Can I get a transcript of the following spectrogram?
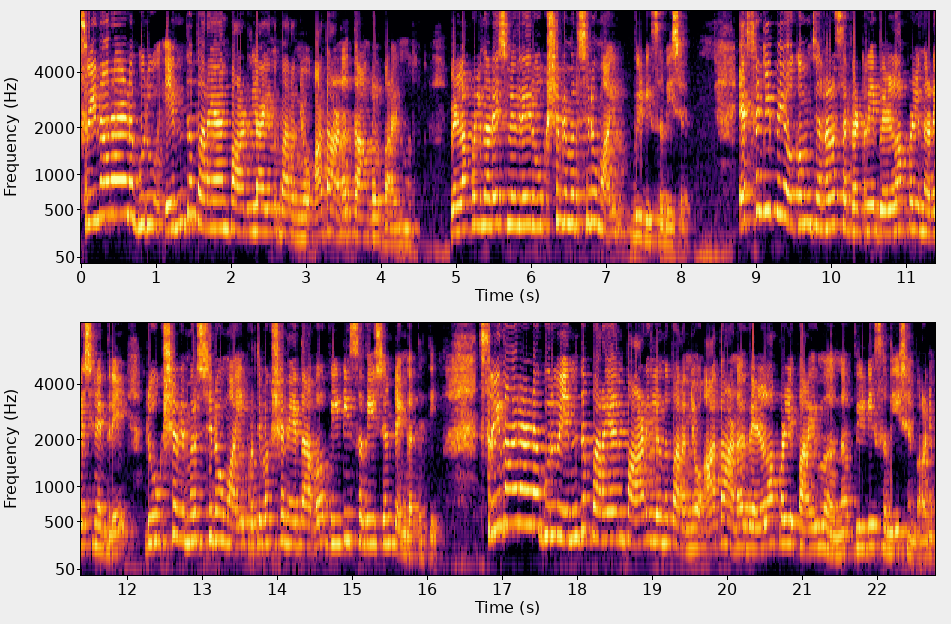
ശ്രീനാരായണ ഗുരു എന്ത് പറയാൻ പാടില്ല എന്ന് പറഞ്ഞു അതാണ് താങ്കൾ പറയുന്നത്. വെള്ളാപ്പള്ളി നടേശനെതിരെ രൂക്ഷ വിമർശനവുമായി V D Satheesan. S N D P യോഗം ജനറൽ സെക്രട്ടറി വെള്ളാപ്പള്ളി നടേശനെതിരെ രൂക്ഷ വിമർശനവുമായി പ്രതിപക്ഷ നേതാവ് വി ഡി സതീശൻ രംഗത്തെത്തി. ശ്രീനാരായണ ഗുരു എന്ത് പറയാൻ പാടില്ലെന്ന് പറഞ്ഞു അതാണ് വെള്ളാപ്പള്ളി പറയുന്നതെന്ന് വി ഡി സതീശൻ പറഞ്ഞു.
